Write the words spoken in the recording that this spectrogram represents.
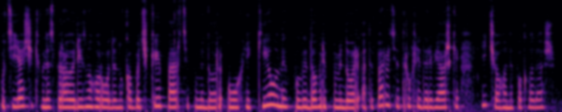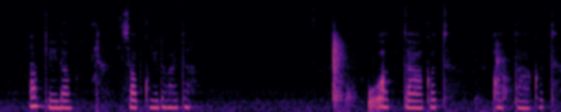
У ці ящики вони збирали різного родину. Кабачки, перці, помідори. Ох, які у них були добрі помідори. А тепер у ці трухлі дерев'яшки нічого не покладеш. Окей, да. Сапкою давайте. От так от. От так от.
